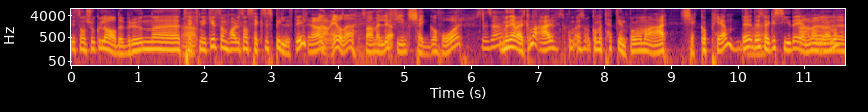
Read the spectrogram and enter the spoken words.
litt sånn sjokoladebrun uh, tekniker som har litt sånn sexy spillestil. Ja, ja. han er jo det. Så har han veldig fint skjegg og hår, syns jeg. Men jeg vet ikke om han er kommer, tett innpå når man er kjekk og pen. Det, det skal jeg ikke si det ene eller andre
